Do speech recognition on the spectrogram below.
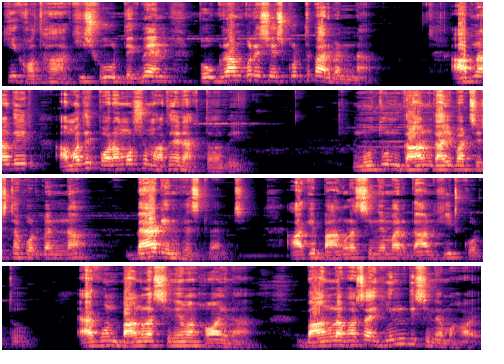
কি কথা, কি সুর? দেখবেন প্রোগ্রাম করে শেষ করতে পারবেন না। আপনাদের, আমাদের পরামর্শ মাথায় রাখতে হবে। নতুন গান গাইবার চেষ্টা করবেন না। Bad investment. আগে বাংলা সিনেমার গান হিট করত। এখন বাংলা সিনেমা হয় না। বাংলা ভাষায় হিন্দি সিনেমা হয়।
